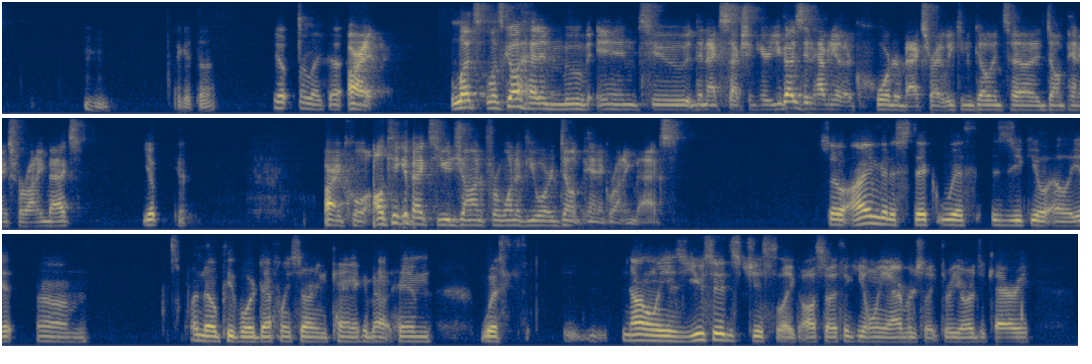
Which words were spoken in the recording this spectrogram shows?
Mm-hmm. I get that. Yep, I like that. All right. Let's let's go ahead and move into the next section here. You guys didn't have any other quarterbacks, right? We can go into don't panics for running backs. Yep. Yep. All right, cool. I'll kick it back to you, John, for one of your don't panic running backs. So I'm going to stick with Ezekiel Elliott. Um, I know people are definitely starting to panic about him with not only his usage, just like also I think he only averaged like three yards a carry.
